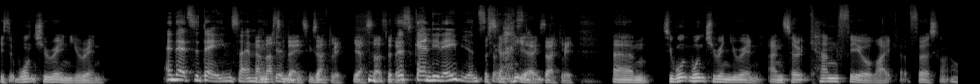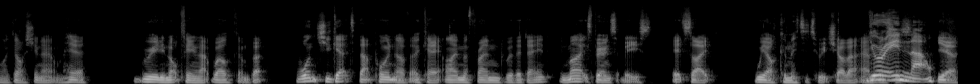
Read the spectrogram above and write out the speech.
is that once you're in, you're in. And that's the Danes, I imagine. And that's the Danes, exactly. Yes, that's the the Danes. Scandinavians. The to Sca- an yeah, exactly. Um, so on- once you're in, you're in, and so it can feel like at first, like, oh my gosh, you know, I'm here, really not feeling that welcome. But once you get to that point of, okay, I'm a friend with a Dane. In my experience, at least, it's like we are committed to each other. You're in is- now. Yeah,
